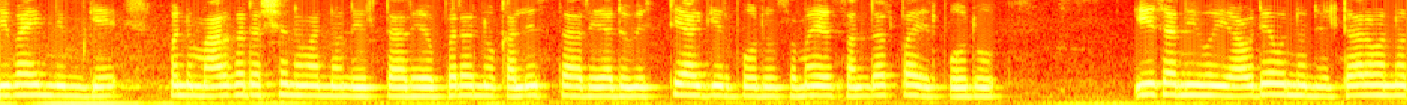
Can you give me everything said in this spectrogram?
ಡಿವೈನ್ ನಿಮಗೆ ಒಂದು ಮಾರ್ಗದರ್ಶನವನ್ನು ನೀಡ್ತಾರೆ. ಒಬ್ಬರನ್ನು ಕಲಿಸ್ತಾರೆ. ಅದು ವ್ಯಕ್ತಿ ಆಗಿರ್ಬೋದು, ಸಮಯ, ಸಂದರ್ಭ ಇರ್ಬೋದು. ಈಗ ನೀವು ಯಾವುದೇ ಒಂದು ನಿರ್ಧಾರವನ್ನು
